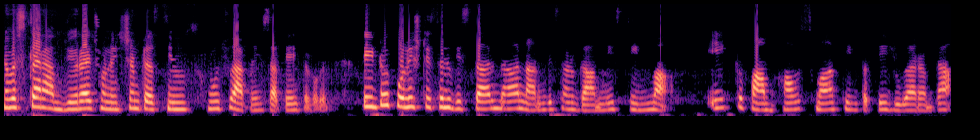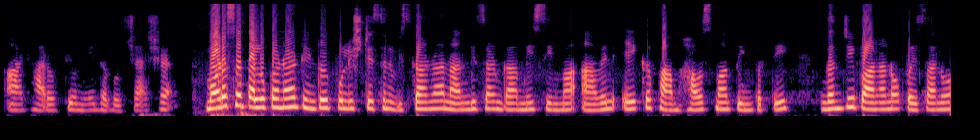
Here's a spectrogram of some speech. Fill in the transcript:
નમસ્કાર, આપ જોઈ રહ્યા છો નેશન ટ્રસ્ટ ન્યૂઝ. હું છું આપણી સાથે ભગત. ટિન્ટોર પોલીસ સ્ટેશન વિસ્તારના નાનવેસણ ગામની સીમમાં એક ફાર્મ હાઉસમાં તીન પત્તી જુગાર રમતા આઠ આરોપીઓને દબોચ્યા છે. મોડાસા તાલુકાના ટિન્ટોર પોલીસ સ્ટેશન વિસ્તારના નાનબેસણ ગામની સીમમાં આવેલ એક ફાર્મ હાઉસમાં તીન પત્તી ગંજી પાનાનો પૈસાનો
